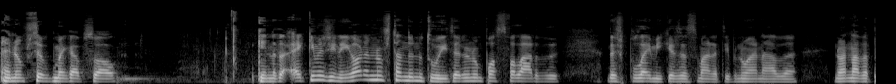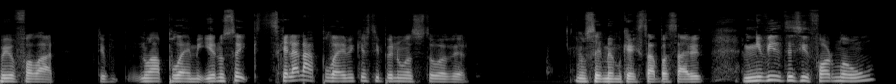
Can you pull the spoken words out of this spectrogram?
Eu não percebo como é que há pessoal que ainda tá... É que imaginem, agora não estando no Twitter eu não posso falar de, das polémicas da semana, tipo, não há nada, não há nada para eu falar. Tipo, não há polémica. Eu não sei, se calhar há polémicas, tipo, eu não as estou a ver. Não sei mesmo o que é que está a passar. Eu, a minha vida tem sido Fórmula 1,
